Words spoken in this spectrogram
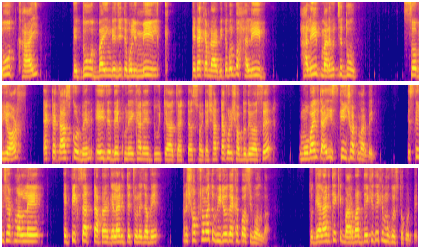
দুধ খাই, এই দুধ বা ইংরেজিতে বলি মিল্ক, এটাকে আমরা আরবিতে বলব হালিব। হালিব মানে হচ্ছে দুধ। সো ভিওর্স একটা কাজ করবেন, এই যে দেখুন এইখানে দুইটা, চারটা, ছয়টা, সাতটা করে শব্দ দেওয়া আছে মোবাইলটাই স্ক্রিনশট মারবেন। স্ক্রিনশট মারলে এই পিকচারটা আপনার গ্যালারিতে চলে যাবে। মানে সব সময় তো ভিডিও দেখা পসিবল না। তো গ্যালারি থেকে বারবার দেখে দেখে মুখস্থ করবেন।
